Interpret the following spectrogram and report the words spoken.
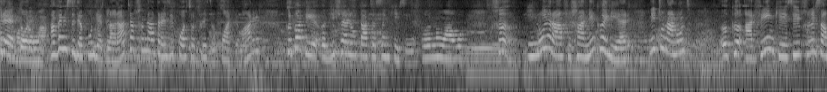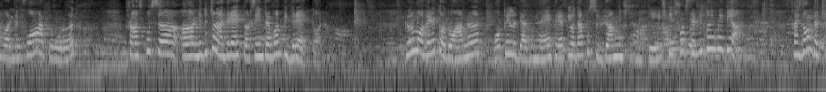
directorul. Am venit să depun declarația și ne-am trezit cu o surpriză foarte mare că toate ghișele uitați sunt închise. Nu au... Și nu era afișat nicăieri, niciun anunț că ar fi închise și noi s-a vorbit foarte urât și am spus să ne ducem la director, să întrebăm pe director. Pe urmă a venit o doamnă, o pilă de-a dumneavoastră, cred că i-o dat pe sub geam niște hârtii, știți, și o servit-o imediat. Și a zis, doamne, dar ce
